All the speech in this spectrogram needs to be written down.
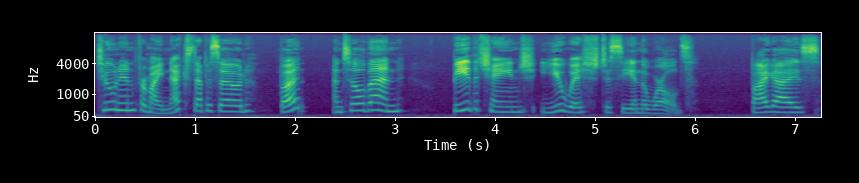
Tune in for my next episode. But until then, be the change you wish to see in the world. Bye, guys.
